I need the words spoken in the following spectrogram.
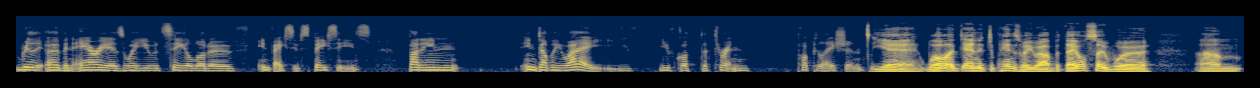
really urban areas where you would see a lot of invasive species. But in in WA, you've you've got the threatened population. Yeah, well, and it depends where you are, but they also were um,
